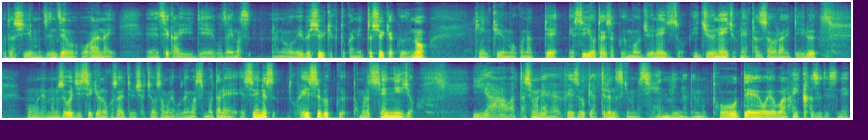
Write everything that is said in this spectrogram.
私も全然わからない、えー、世界でございます。あの、ウェブ集客とかネット集客の、研究も行って SEO 対策も10年以上 ,10 年以上ね携わられているもうねものすごい実績を残されている社長様でございます。またね SNS Facebook 友達1000人以上。いやー私もね Facebook やってるんですけどね1000人なんてもう到底及ばない数ですね。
